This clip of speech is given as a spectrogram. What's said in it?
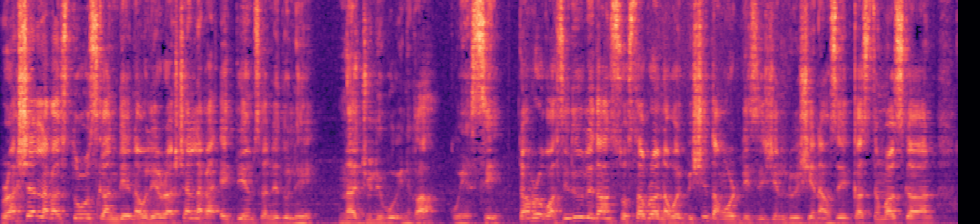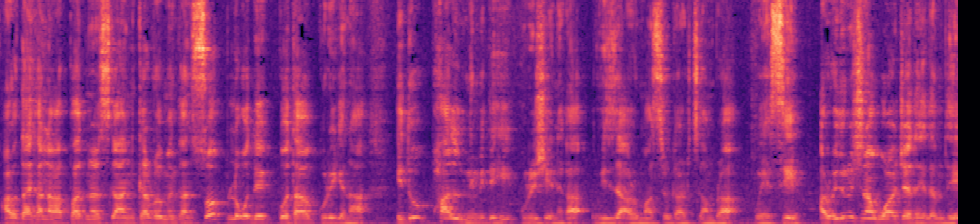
ৰাছিয়ান লগা ষ্ট'ৰ্ছ খান দিয়ে নহ'লে ৰাছিয়ান লগা এ টি এমছ খান দিয়ে তোলে নাজুলিব এনেকুৱা কৈ আছে তাৰ কোৱা যিটো বোলে তাহান চস্তাৰ পৰা নহয় বেছি ডাঙৰ ডিচিশ্যন লৈছে না আছে কাষ্টমাৰ্ছ খান আৰু তাই খান লগা পাৰ্টনাৰ্ছ খান গভৰ্ণমেণ্ট খান চব লগতে কথা কৰি কেনা এইটো ভাল নিমিত্তেহি কৰিছে এনেকুৱা ভিজা আৰু মাষ্টাৰ কাৰ্ডছ খান পৰা কৈ আছে আৰু এইটো নিচিনা ৱাৰ যাই থাকে দে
